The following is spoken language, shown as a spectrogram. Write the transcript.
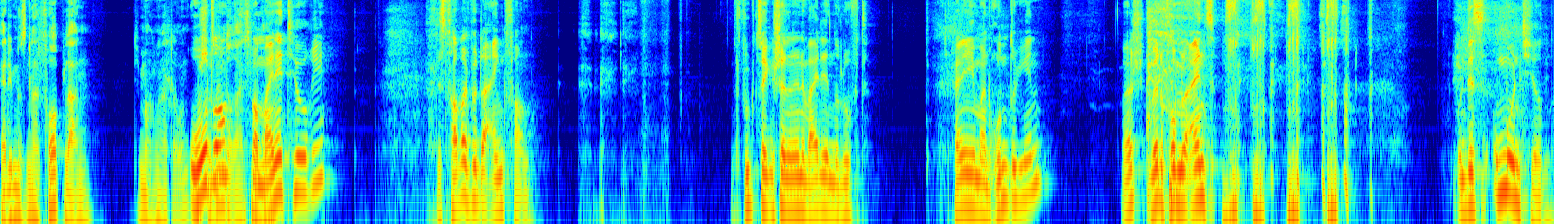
Ja, die müssen halt vorplanen. Die machen halt da unten Oder, das war meine Theorie, das Fahrrad wird da eingefahren. Das Flugzeug ist schon eine Weile in der Luft. Kann ja jemand runtergehen, weißt du, würde Formel 1 und das ummontieren.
